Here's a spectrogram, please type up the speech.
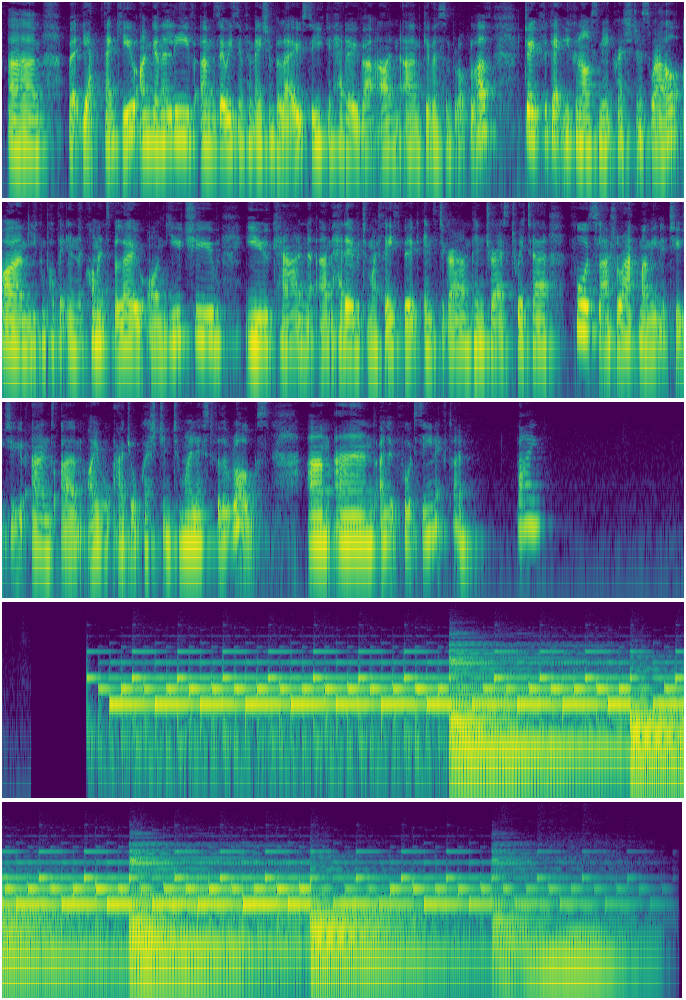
Um, but yeah, thank you. I'm going to leave um, Zoe's information below so you can head over and um, give us some blog love. Don't forget you can ask me a question as well. Um, you can pop it in the comments below on YouTube. You can um, head over to my Facebook, Instagram, Pinterest, Twitter, forward slash or at mummy in tutu and um, I will add your question to my list for the vlogs. and I look forward to seeing you next time. Bye.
